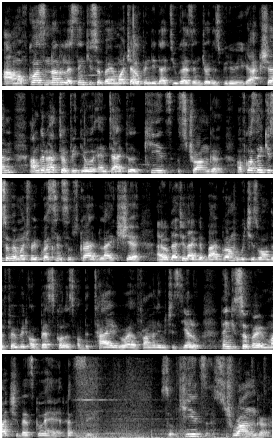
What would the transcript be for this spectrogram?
um of course nonetheless thank you so very much. I hope indeed that you guys enjoyed this video reaction. I'm gonna react to a video entitled Kids Stronger. Of course thank you so very much for requesting. Subscribe like share. I hope that you like the background which is one of the favorite or best colors of the Thai royal family which is yellow. Thank you so very much. Let's go ahead. Let's see. So Kids Stronger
